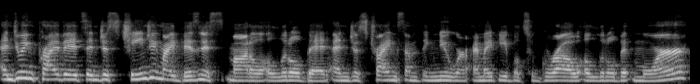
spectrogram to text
and doing privates and just changing my business model a little bit and just trying something new where I might be able to grow a little bit more.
